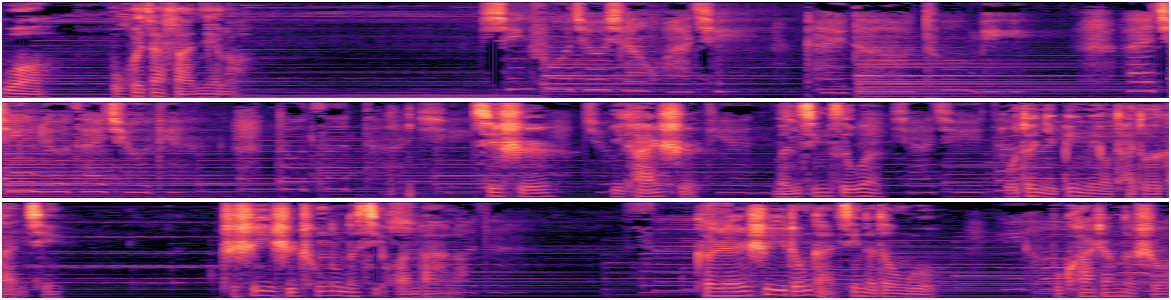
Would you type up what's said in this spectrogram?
我不会再烦你了。幸福就像花期开到荼蘼，爱情留在秋天。其实一开始扪心自问，我对你并没有太多的感情，只是一时冲动的喜欢罢了。可人是一种感性的动物，不夸张的说，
